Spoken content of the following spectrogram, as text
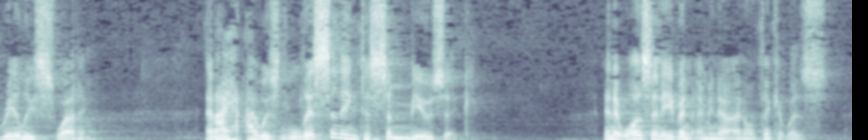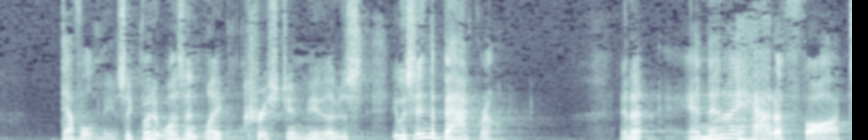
really sweating. And I, I was listening to some music. And it wasn't even, I mean, I don't think it was devil music, but it wasn't like Christian music. It was, it was in the background. And, I, and then I had a thought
